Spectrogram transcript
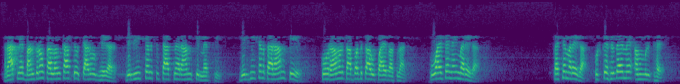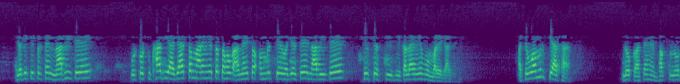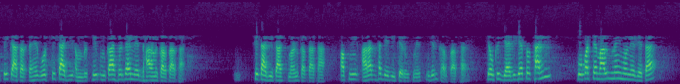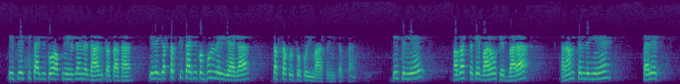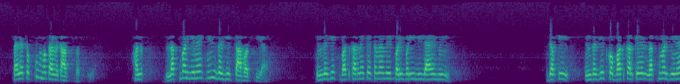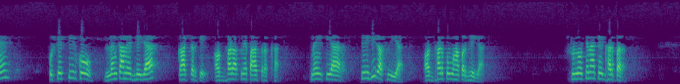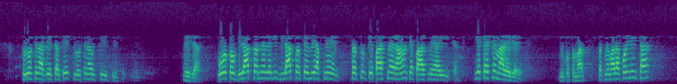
रात में बांदरों का लंका से चारों घेर, विभीषण के साथ में राम की मैत्री। विभीषण का राम के, को रावण का वध का उपाय बतला। वो ऐसे नहीं मरेगा। कैसे मरेगा? उसके हृदय में अमृत है। यदि किसी से नाभि से उसको सुखा दिया जाए तब मारेंगे तो, तो होगा। नहीं तो अमृत के वजह से नाभि से फिर से निकल आएँगे वो मरेगा नहीं। अच्छा वो अमृत क्या था? लोग कहते हैं भक्त लोग क्या करते हैं? वो सीता जी अमृत थी उनका हृदय में धारण करता था। सीता जी का स्मरण करता था। अपनी आराध्या देवी के रूप में पूजन करता था। क्योंकि जय विजय तो था ही। ऊपर से मालूम नहीं होने देता। इसलिए सीता जी को अपने हृदय में धारण करता था। इसलिए जब तक सीता जी को भूल नहीं जाएगा, तब तक उसको कोई मार नहीं सकता। इसलिए अगस्त के बाणों के द्वारा रामचंद्र जी ने पहले पहले तो कुंभकर्ण का वध किया। लक्ष्मण जी ने इंद्रजीत का वध किया। इंद्रजीत वध करने के समय में बड़ी बड़ी लीलाएँ हुई। जबकि इंद्रजीत को वध करके लक्ष्मण जी ने उसके सिर को लंका में भेजा, काट करके, और धड़ अपने पास रखा। नहीं किया सिर ही रख लिया, और धड़ को वहाँ पर भेजा। सुलोचना के घर पर, सुलोचना देख करके सुलोचना उसकी भेजा। वो तो बिलाप करने लगी। बिलाप करते हुए अपने ससुर के पास में, रावण के पास में आई। ये कैसे मारे गए? उनको तो मार सकने वाला कोई नहीं था।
